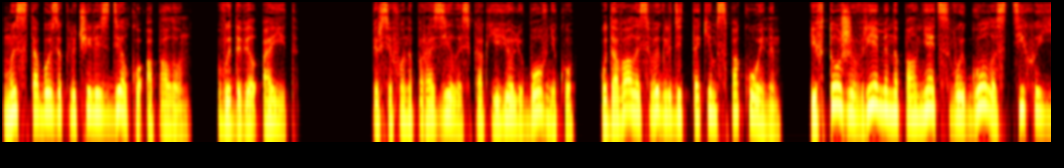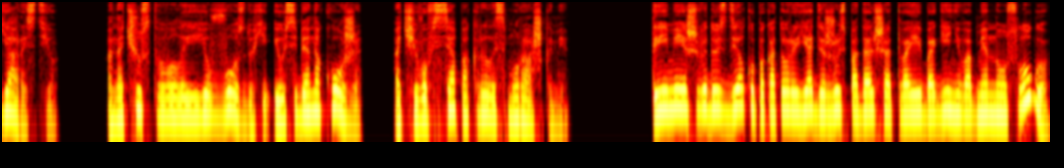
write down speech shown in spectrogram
мы с тобой заключили сделку, Аполлон, выдавил Аид. Персефона поразилась, как ее любовнику удавалось выглядеть таким спокойным и в то же время наполнять свой голос тихой яростью. Она чувствовала ее в воздухе и у себя на коже, отчего вся покрылась мурашками. «Ты имеешь в виду сделку, по которой я держусь подальше от твоей богини в обмен на услугу?»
